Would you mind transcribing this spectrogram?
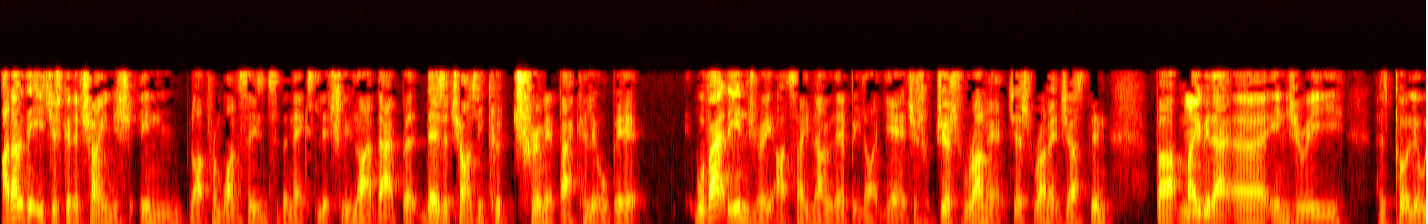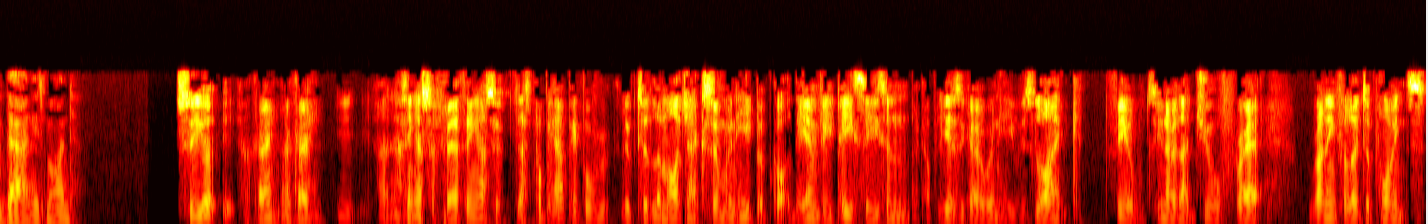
I don't think he's just going to change in like from one season to the next, literally like that. But there's a chance he could trim it back a little bit. Without the injury, I'd say no. They'd be like, yeah, just just run it, just run it, Justin. But maybe that uh, injury has put a little doubt in his mind. So you're okay. Okay, I think that's a fair thing. That's a, that's probably how people looked at Lamar Jackson when he got the MVP season a couple of years ago, when he was like Fields, you know, that dual threat, running for loads of points,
